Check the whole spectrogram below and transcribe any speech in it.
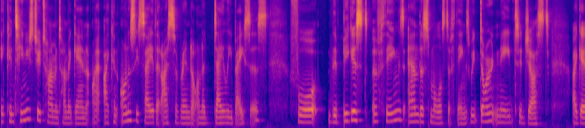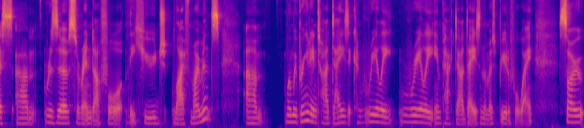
it continues to time and time again. I, I can honestly say that I surrender on a daily basis for the biggest of things and the smallest of things. We don't need to just I guess, um, reserve surrender for the huge life moments. Um, when we bring it into our days, it can really, really impact our days in the most beautiful way. So,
